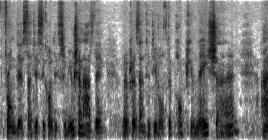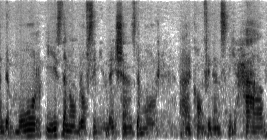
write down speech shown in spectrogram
from the statistical distribution as the representative of the population. And the more is the number of simulations the more uh, confidence we have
